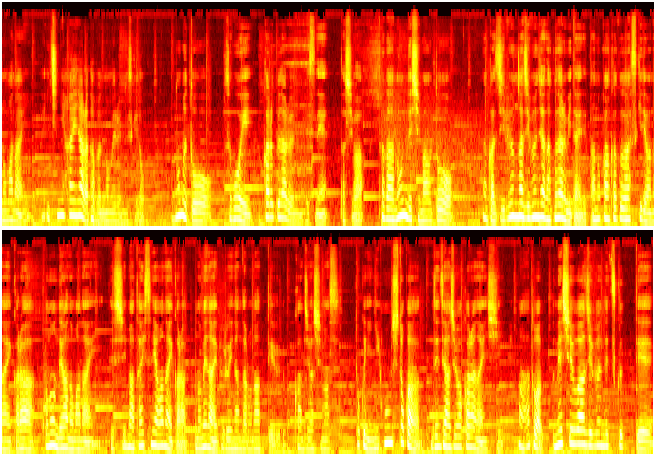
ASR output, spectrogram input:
飲まない。1、2杯なら多分飲めるんですけど、飲むとすごい明るくなるんですね、私は。ただ飲んでしまうと、なんか自分が自分じゃなくなるみたいで、あの感覚が好きではないから、好んでは飲まないですし、まあ体質に合わないから飲めない部類なんだろうなっていう感じはします。特に日本酒とか全然味わからないし、まああとは梅酒は自分で作って、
